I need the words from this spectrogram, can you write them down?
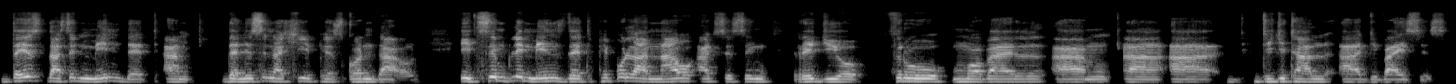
this doesn't mean that um, the listenership has gone down. It simply means that people are now accessing radio through mobile um, uh, uh, digital uh, devices.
